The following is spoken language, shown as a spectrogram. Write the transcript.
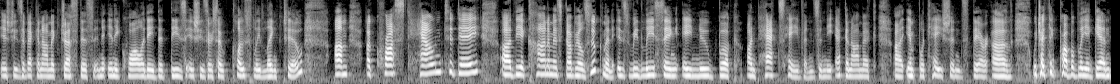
issues of economic justice and inequality that these issues are so closely linked to. Um, across town today, uh, the economist Gabriel Zucman is releasing a new book on tax havens and the economic uh, implications thereof, which I think probably, again,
